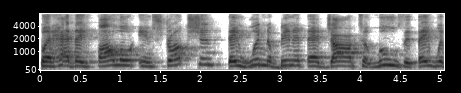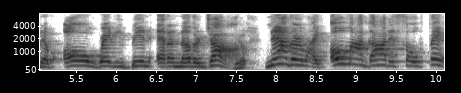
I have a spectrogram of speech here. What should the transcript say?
but had they followed instruction, they wouldn't have been at that job to lose it. They would have already been at another job. Yep. Now they're like, oh my God, it's so fair.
